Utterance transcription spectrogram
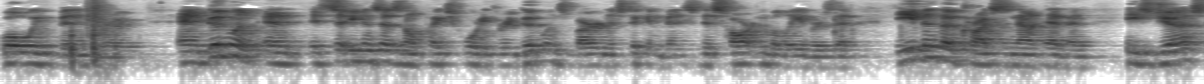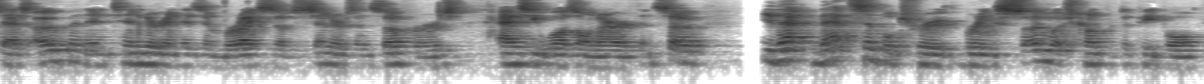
what we've been through. And Goodwin, and it even says it on page 43, Goodwin's burden is to convince disheartened believers that even though Christ is now in heaven, he's just as open and tender in his embrace of sinners and sufferers as he was on earth. And so that that simple truth brings so much comfort to people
